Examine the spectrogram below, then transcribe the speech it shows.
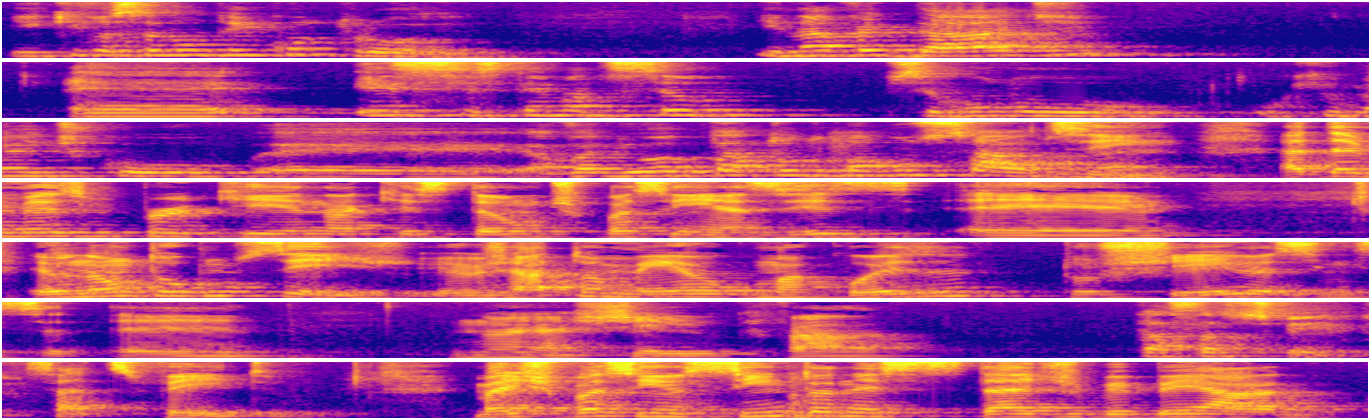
e que você não tem controle. E, na verdade, é, esse sistema de seu, segundo o que o médico é, avaliou, está todo bagunçado. Sim, né? até mesmo porque na questão, tipo assim, às vezes é, eu não tô com sede, eu já tomei alguma coisa, tô cheio, assim, é, não é cheio que fala, Tá satisfeito. satisfeito. Mas, tipo assim, eu sinto a necessidade de beber água,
